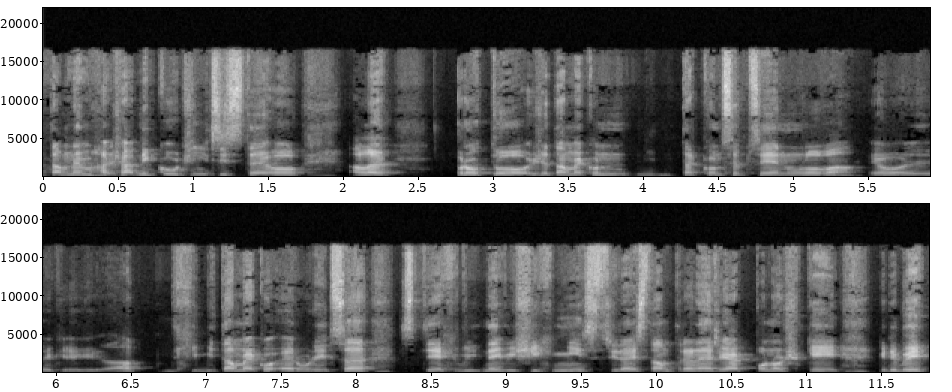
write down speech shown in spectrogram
tam nemá žádný kouč nic jistého, ale proto, že tam jako ta koncepce je nulová, jo, a chybí tam jako erudice z těch nejvyšších míst, střídají se tam trenéři jak ponožky, kdyby,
